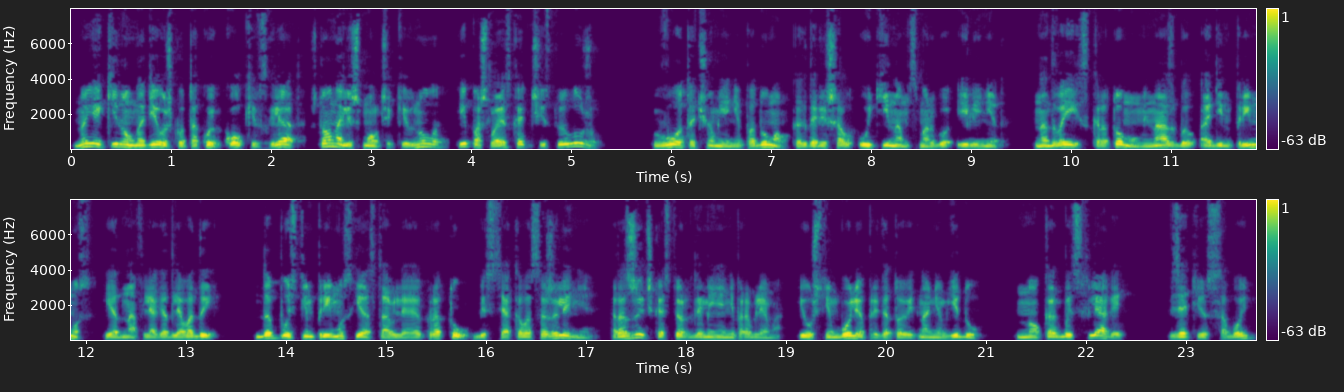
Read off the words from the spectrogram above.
Но я кинул на девушку такой колкий взгляд, что она лишь молча кивнула и пошла искать чистую лужу. Вот о чем я не подумал, когда решал, уйти нам с Марго или нет. На двоих с кротом у нас был один примус и одна фляга для воды. Допустим, примус я оставляю кроту, без всякого сожаления. Разжечь костер для меня не проблема, и уж тем более приготовить на нем еду. Но как быть с флягой? Взять ее с собой?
